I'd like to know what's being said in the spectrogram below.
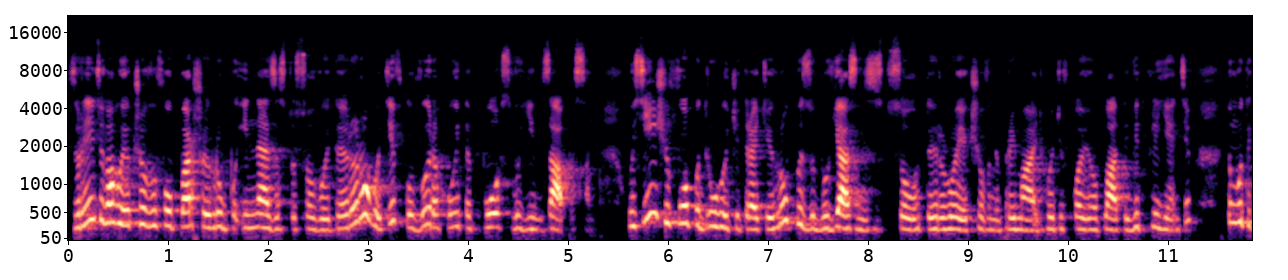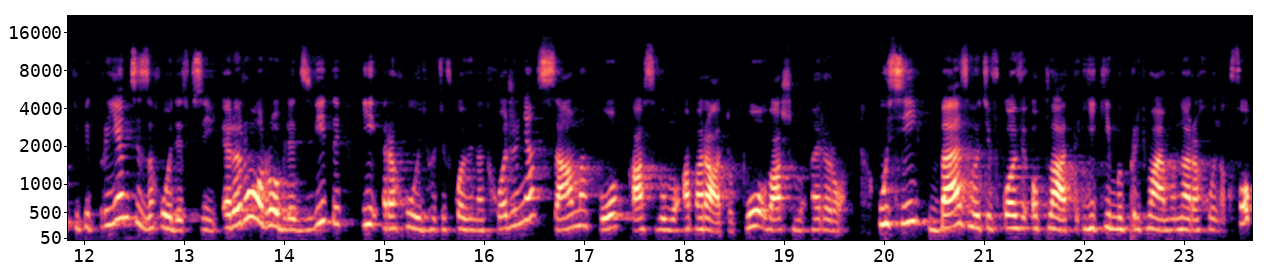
Зверніть увагу, якщо ви ФОП першої групи і не застосовуєте РРО, готівку ви рахуєте по своїм записам. Усі інші ФОПи другої чи третьої групи зобов'язані застосовувати РРО, якщо вони приймають готівкові оплати від клієнтів. Тому такі підприємці заходять в свій РРО, роблять звіти і рахують готівкові надходження саме по касовому апарату, по вашому РРО. Усі безготівкові оплати, які ми приймаємо на рахунок ФОП,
